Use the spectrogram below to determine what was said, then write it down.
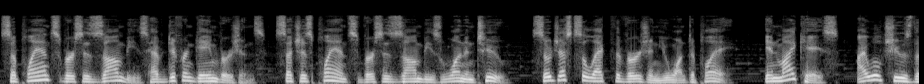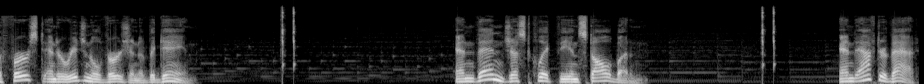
So Plants vs Zombies have different game versions, such as Plants vs Zombies 1 and 2, so just select the version you want to play. In my case, I will choose the first and original version of the game. And then just click the install button. And after that,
